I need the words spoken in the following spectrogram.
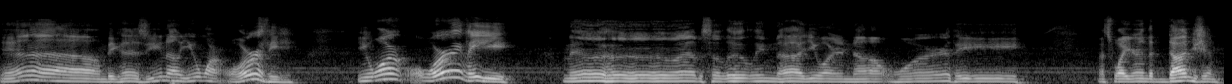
Yeah, because you know you weren't worthy. You aren't worthy. No, absolutely not. You are not worthy. That's why you're in the dungeon.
